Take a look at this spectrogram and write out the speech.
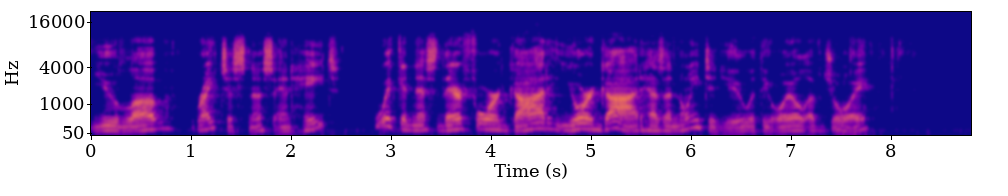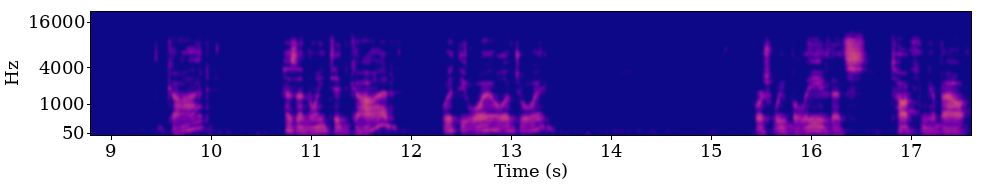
You love righteousness and hate wickedness. Therefore, God, your God, has anointed you with the oil of joy. God has anointed God with the oil of joy. Of course, we believe that's talking about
